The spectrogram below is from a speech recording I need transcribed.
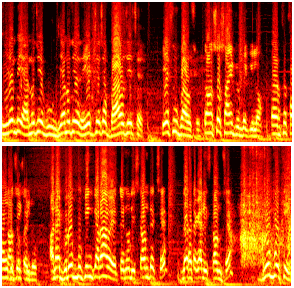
હિરેનભાઈ આનો જે ઊંધિયાનો જે રેટ જે છે ભાવ જે છે એ શું ભાવ છે? ત્રણસો સાહીઠ રૂપિયા કિલો. ત્રણસો સાઠ રૂપિયા કિલો. અને ગ્રુપ બુકિંગ કરાવે તો એનું ડિસ્કાઉન્ટ જ છે. દસ ટકા ડિસ્કાઉન્ટ છે. ગ્રુપ બુકિંગ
